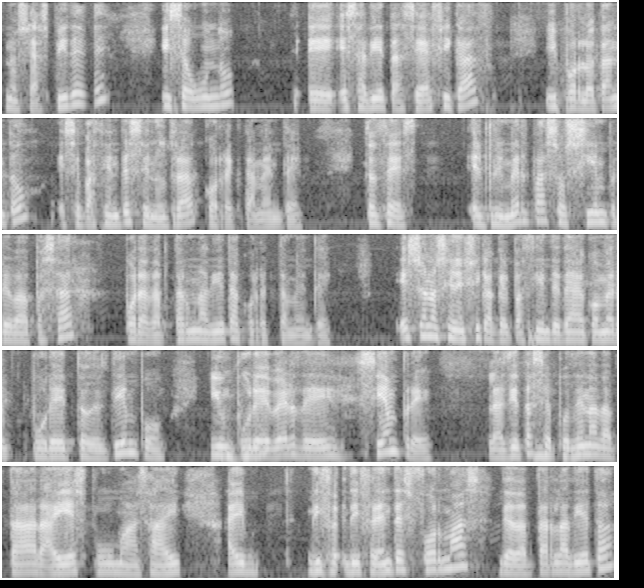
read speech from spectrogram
no se aspire y segundo, eh, esa dieta sea eficaz y por lo tanto ese paciente se nutra correctamente. Entonces, el primer paso siempre va a pasar por adaptar una dieta correctamente. Eso no significa que el paciente tenga que comer puré todo el tiempo y un puré verde siempre. Las dietas se pueden adaptar, hay espumas, hay, hay diferentes formas de adaptar la dieta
